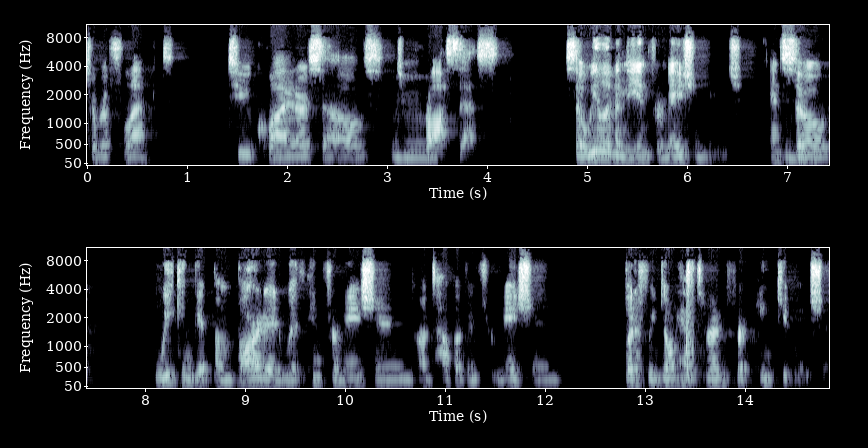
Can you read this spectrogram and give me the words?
to reflect, to quiet ourselves, Mhm. to process. So we live in the information age. And so we can get bombarded with information on top of information. But if we don't have time for incubation,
